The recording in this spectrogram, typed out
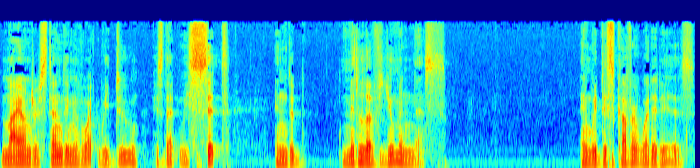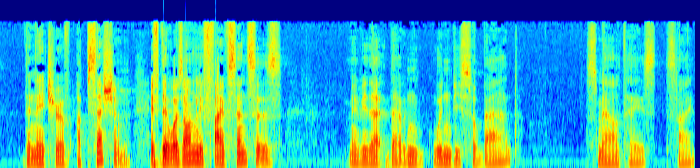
my understanding of what we do is that we sit in the middle of humanness. And we discover what it is the nature of obsession. If there was only five senses, maybe that, that wouldn't, wouldn't be so bad smell, taste, sight.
